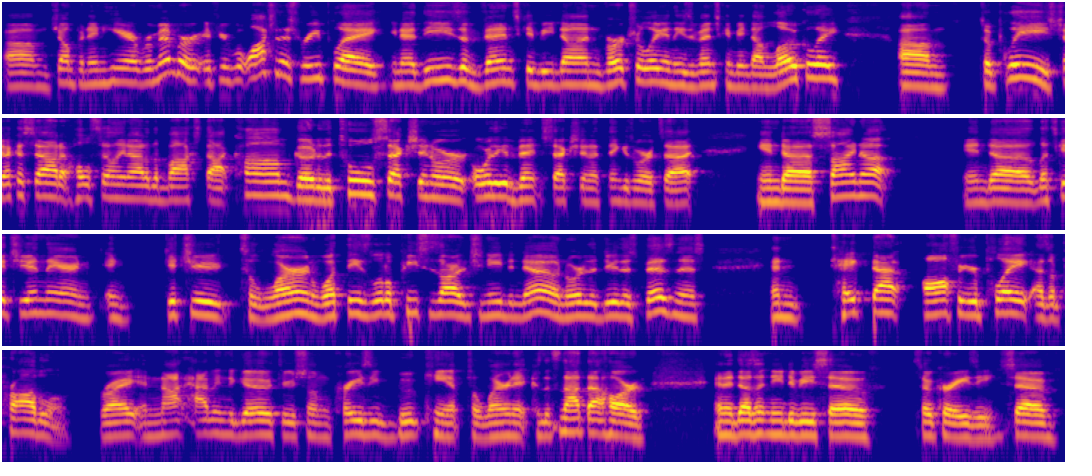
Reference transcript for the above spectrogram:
um, jumping in here. Remember, if you're watching this replay, you know these events can be done virtually and these events can be done locally. Um, so please check us out at wholesalingoutofthebox.com. Go to the tools section or or the event section, I think is where it's at, and uh, sign up. And uh, let's get you in there and, and get you to learn what these little pieces are that you need to know in order to do this business, and take that off of your plate as a problem right? And not having to go through some crazy boot camp to learn it because it's not that hard and it doesn't need to be so so crazy. So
